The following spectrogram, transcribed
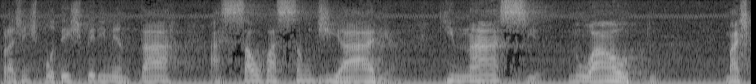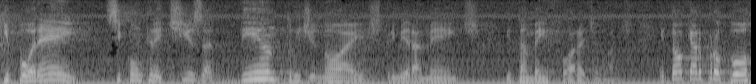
para a gente poder experimentar a salvação diária que nasce no alto, mas que, porém, se concretiza dentro de nós, primeiramente, e também fora de nós. Então eu quero propor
